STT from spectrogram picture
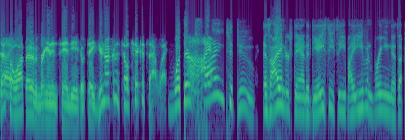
That's Right. a lot better than bringing in San Diego State. You're not going to sell tickets that way. What they're Uh, I- trying to do, as I understand it, the ACC, by even bringing this up,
